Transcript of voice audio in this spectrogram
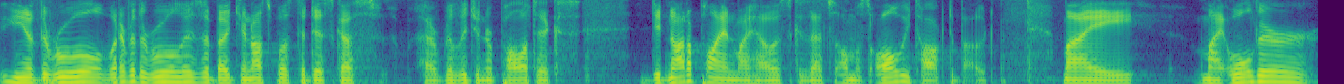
you know, the rule, whatever the rule is about you're not supposed to discuss uh, religion or politics, did not apply in my house because that's almost all we talked about. My my older,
